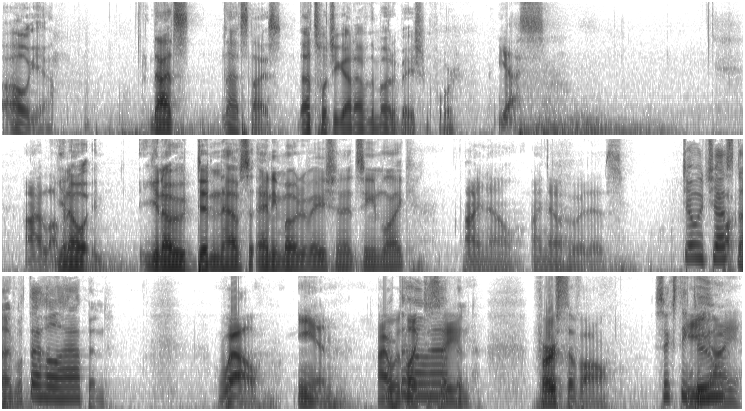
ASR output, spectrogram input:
Oh yeah. That's that's nice. That's what you got to have the motivation for. Yes. I love You it. know, you know who didn't have any motivation it seemed like? I know. I know who it is. Joey Chestnut. What the hell happened? Well, Ian, I What would like to say happened? first of all, 62? I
